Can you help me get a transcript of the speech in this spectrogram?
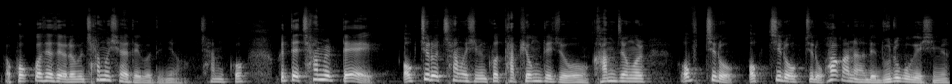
그러니까 곳곳에서 여러분 참으셔야 되거든요. 참고 그때 참을 때 억지로 참으시면 그거 다 병되죠. 감정을 억지로 억지로 억지로 화가 나는데 누르고 계시면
